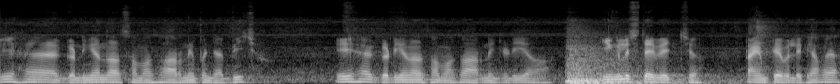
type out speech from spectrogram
ਇਹ ਹੈ ਗੱਡੀਆਂ ਦਾ ਸਮਾਂ ਸਾਰਨੀ ਪੰਜਾਬੀ ਚ। ਇਹ ਹੈ ਗੱਡੀਆਂ ਦਾ ਸਮਾਂ ਸਾਰਨੀ ਜਿਹੜੀ ਆ ਇੰਗਲਿਸ਼ ਦੇ ਵਿੱਚ ਟਾਈਮ ਟੇਬਲ ਲਿਖਿਆ ਹੋਇਆ।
